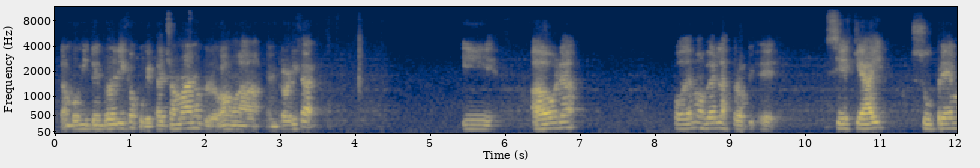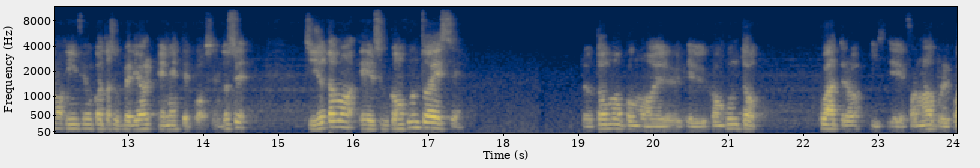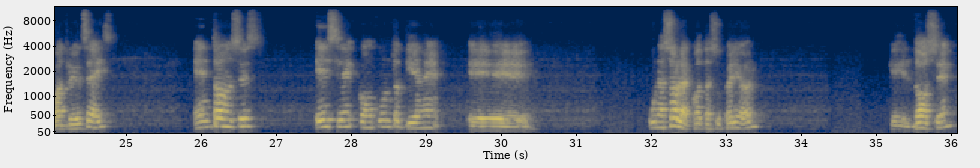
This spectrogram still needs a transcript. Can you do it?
está un poquito improlijo porque está hecho a mano, pero lo vamos a emprolijar. Y ahora podemos ver las eh, si es que hay supremo, ínfimo, cota superior en este pose. Entonces, si yo tomo el subconjunto S, lo tomo como el, conjunto 4 eh, formado por el 4 y el 6, entonces ese conjunto tiene eh, una sola cota superior, que es el 12,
